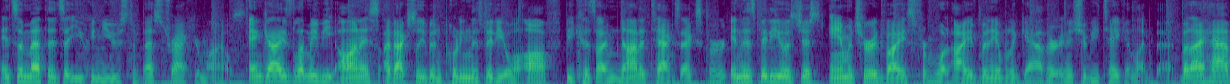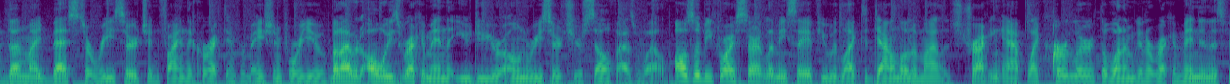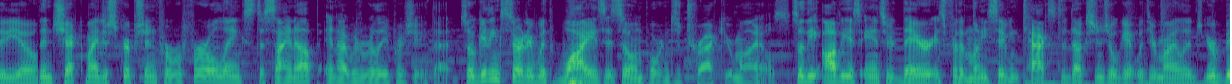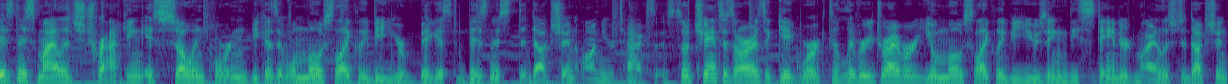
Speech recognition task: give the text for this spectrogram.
and some methods that you can use to best track your miles. And guys, let me be honest, I've actually been putting this video off because I'm not a tax expert, and this video is just amateur advice from what I've been able to gather, and it should be taken like that. But I have done my best to research and find the correct information for you, but I would always recommend that you do your own research yourself as well. Also, before I start, let me say if you would like to download a mileage tracking app like Hurdlr, the one I'm going to recommend in this this video, then check my description for referral links to sign up and I would really appreciate that. So getting started with why is it so important to track your miles? So the obvious answer there is for the money saving tax deductions you'll get with your mileage. Your business mileage tracking is so important because it will most likely be your biggest business deduction on your taxes. So chances are as a gig work delivery driver, you'll most likely be using the standard mileage deduction,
